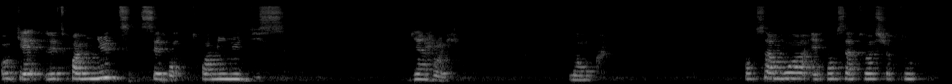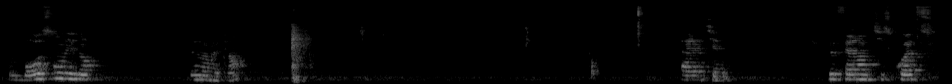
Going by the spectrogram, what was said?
Ok, les 3 minutes, c'est bon. 3 minutes 10. Bien joué. Donc, pense à moi et pense à toi surtout en brossant les dents demain matin. à la tienne. Tu peux faire un petit squat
